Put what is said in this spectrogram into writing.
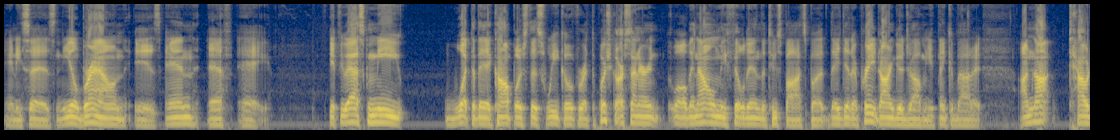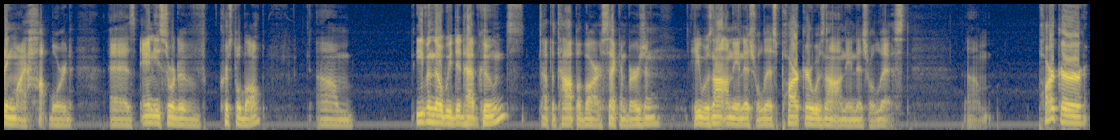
And he says, Neal Brown is NFA. If you ask me what did they accomplish this week over at the Puskar Center? Well, they not only filled in the two spots, but they did a pretty darn good job when you think about it. I'm not touting my hot board as any sort of crystal ball. Um, even though we did have Koonz at the top of our second version, he was not on the initial list. Parker was not on the initial list. Um, Parker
